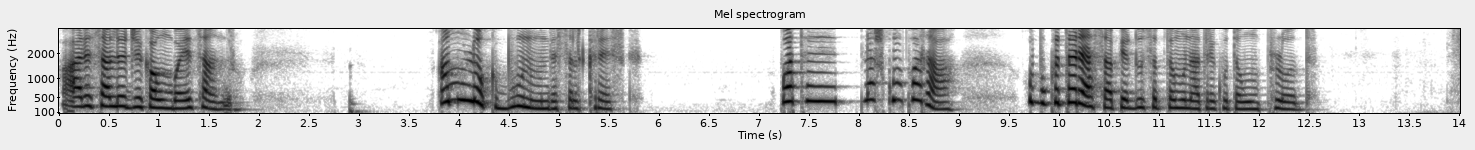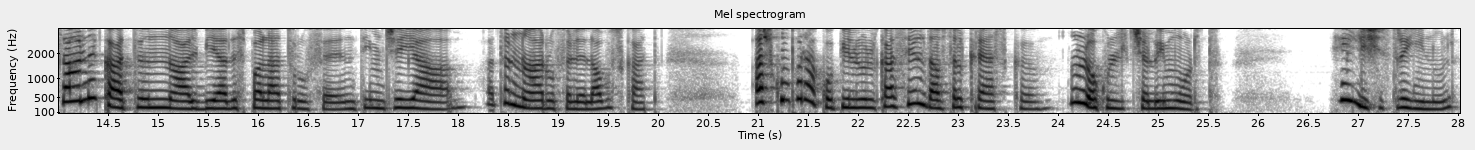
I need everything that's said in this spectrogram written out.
are să alerge ca un băiețandru. Am un loc bun unde să-l cresc. Poate l-aș cumpăra. O bucătărea s-a pierdut săptămâna trecută un plod. S-a anecat în albia de spălat rufe, în timp ce ea atârna rufele la uscat. Aș cumpăra copilul ca să-l dau să-l crească, în locul celui mort. Hailey și străinul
